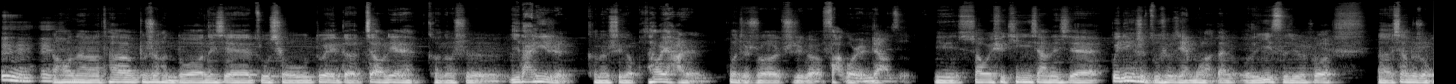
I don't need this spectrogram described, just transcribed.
嗯嗯，然后呢，他不是很多那些足球队的教练，可能是意大利人，可能是一个葡萄牙人，或者说是一个法国人这样子。你稍微去听一下那些，不一定是足球节目了，但是我的意思就是说，呃，像这种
